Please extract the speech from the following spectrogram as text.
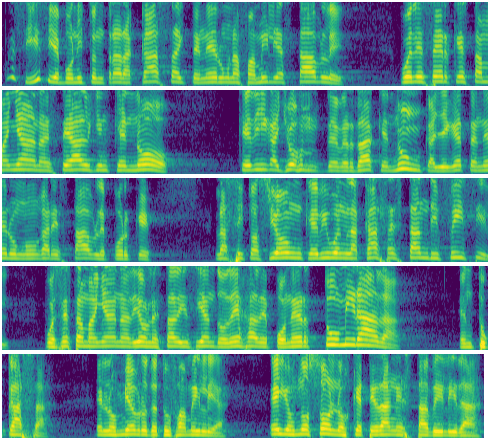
Pues sí, sí es bonito entrar a casa y tener una familia estable. Puede ser que esta mañana esté alguien que no, que diga yo de verdad que nunca llegué a tener un hogar estable porque la situación que vivo en la casa es tan difícil. Pues esta mañana Dios le está diciendo, deja de poner tu mirada en tu casa, en los miembros de tu familia. Ellos no son los que te dan estabilidad.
